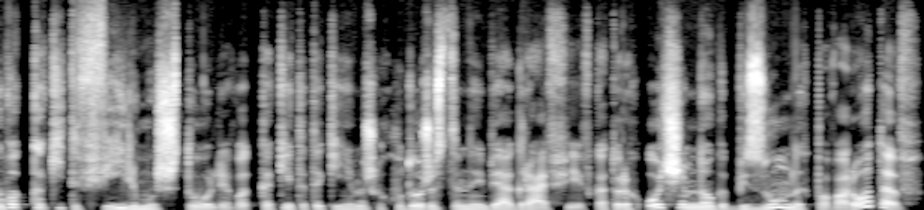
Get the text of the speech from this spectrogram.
ну, как какие-то фильмы, что ли, вот какие-то такие немножко художественные биографии, в которых очень много безумных поворотов.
